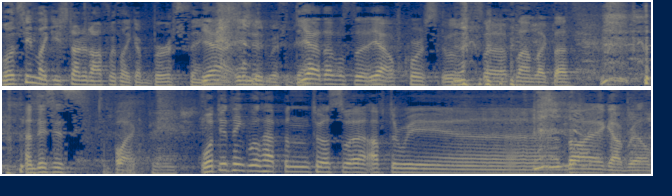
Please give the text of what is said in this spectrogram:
Well, it seemed like you started off with like a birth thing. Yeah, and it ended should- with death. Yeah, that was the. Yeah, of course, it was uh, planned like that. And this is. a Black page. What do you think will happen to us uh, after we uh, die, Gabrielle?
